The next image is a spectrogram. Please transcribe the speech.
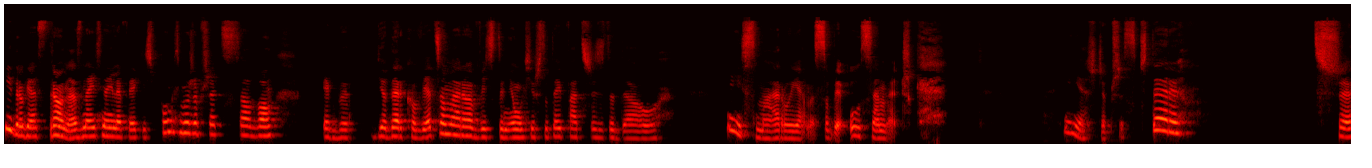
I druga strona, znajdź najlepiej jakiś punkt może przed sobą, jakby bioderko wie, co ma robić, ty nie musisz tutaj patrzeć do dołu. I smarujemy sobie ósemeczkę. I jeszcze przez cztery, trzy,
